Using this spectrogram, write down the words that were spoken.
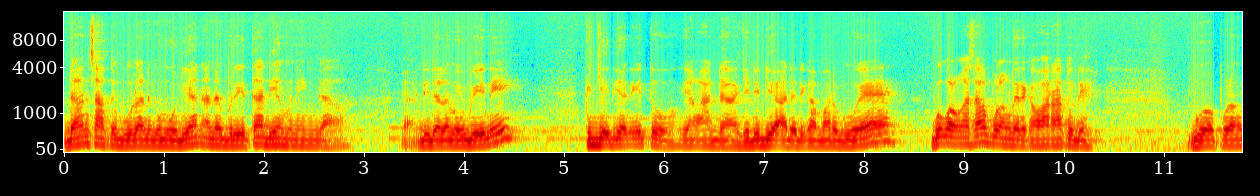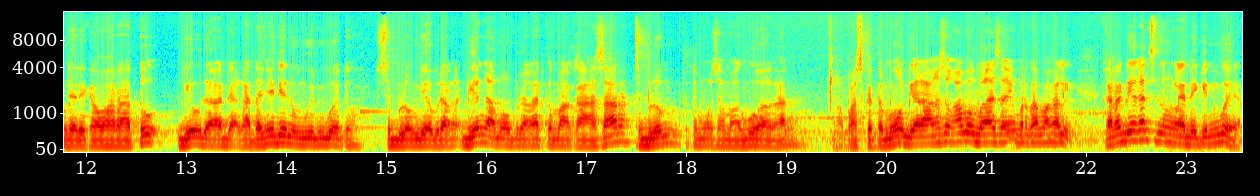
dan satu bulan kemudian ada berita dia meninggal. Ya, di dalam mimpi ini kejadian itu yang ada. Jadi dia ada di kamar gue. Gue kalau nggak salah pulang dari Kawaratu deh gue pulang dari Kawaratu dia udah ada. Katanya dia nungguin gue tuh sebelum dia berangkat. Dia nggak mau berangkat ke Makassar sebelum ketemu sama gue kan? Nah, pas ketemu dia langsung apa bahasa yang pertama kali? Karena dia kan seneng ledekin gue ya.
